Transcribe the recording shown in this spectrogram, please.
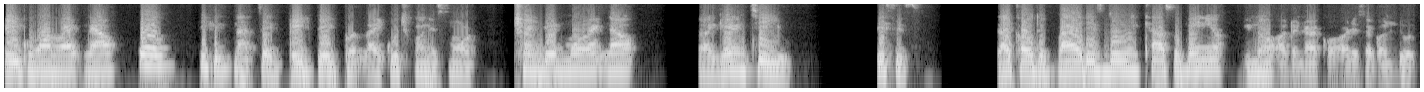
big one right now. Well, you can not say big, big, but like which one is more trending more right now. So I guarantee you, this is like how the Divide is doing Castlevania you know other nerdcore artists are gonna do it.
